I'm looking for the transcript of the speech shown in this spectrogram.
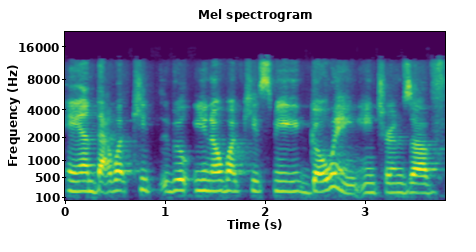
And that what keep you know what keeps me going in terms of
